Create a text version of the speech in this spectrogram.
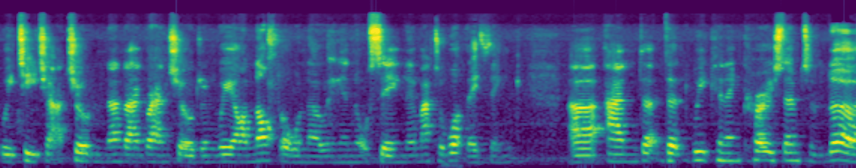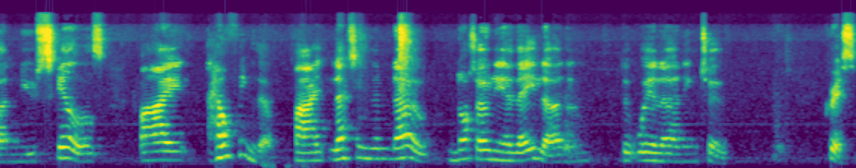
we teach our children and our grandchildren we are not all knowing and all seeing, no matter what they think, uh, and that we can encourage them to learn new skills by helping them, by letting them know not only are they learning, that we're learning too. Chris.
